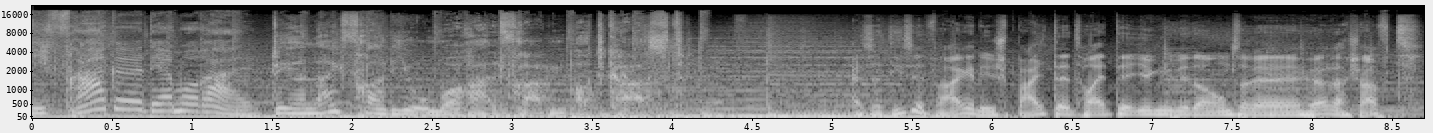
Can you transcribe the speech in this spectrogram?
Die Frage der Moral. Der Live-Radio Moralfragen-Podcast. Also diese Frage, die spaltet heute irgendwie da unsere Hörerschaft.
